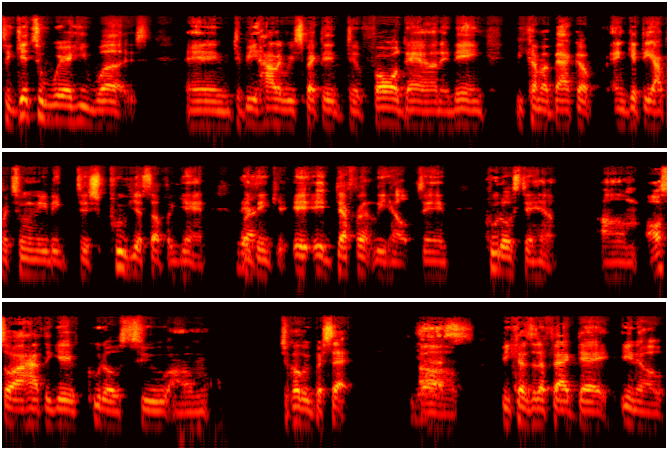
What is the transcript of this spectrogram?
to get to where he was and to be highly respected, to fall down and then become a backup and get the opportunity to, to prove yourself again. Right. I think it, it, definitely helps, and kudos to him. Um, also, I have to give kudos to um, Jacoby Brissett. Uh, yes. Because of the fact that you know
